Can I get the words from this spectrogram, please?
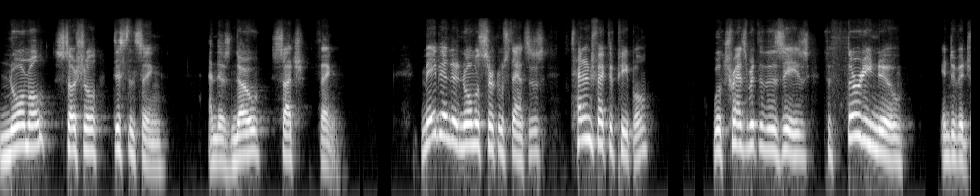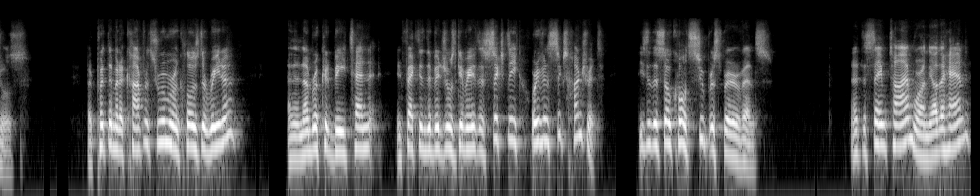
normal social distancing, and there's no such thing. Maybe under normal circumstances, 10 infected people will transmit the disease to 30 new individuals. But put them in a conference room or enclosed arena, and the number could be 10 infected individuals giving it to 60 or even 600. These are the so called super spreader events. And at the same time, or on the other hand,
